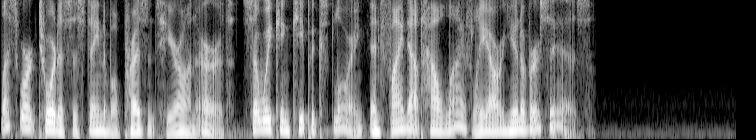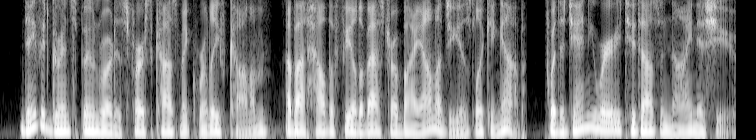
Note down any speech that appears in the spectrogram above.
Let's work toward a sustainable presence here on Earth so we can keep exploring and find out how lively our universe is. David Grinspoon wrote his first Cosmic Relief column about how the field of astrobiology is looking up for the January 2009 issue.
